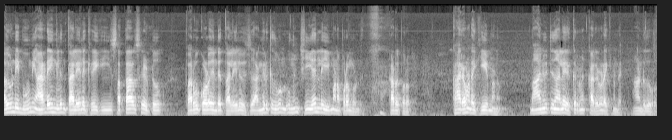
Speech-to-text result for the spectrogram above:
അതുകൊണ്ട് ഈ ഭൂമി ആരുടെയെങ്കിലും തലയിലൊക്കെ ഈ സത്താസ് ഇട്ടു ഫറൂഖ് കോളേജിന്റെ തലയിൽ വെച്ച് അങ്ങനെക്ക് ഇതുകൊണ്ട് ഒന്നും ചെയ്യാനില്ല ഈ മണപ്പുറം കൊണ്ട്. കടൽപ്പുറം. കരമടയ്ക്കുകയും വേണം. നാനൂറ്റി നാല് ഏക്കറിന് കരമടയ്ക്കണ്ടേ ആണ്ട് തോറും.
